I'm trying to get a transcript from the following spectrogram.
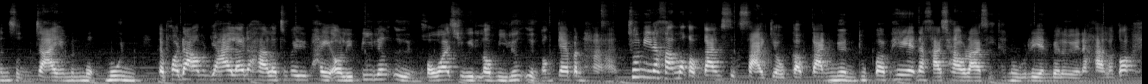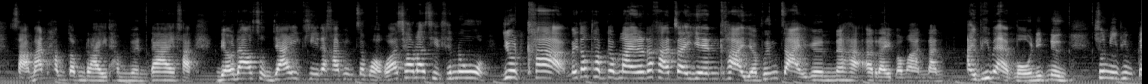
มันสนใจมันหมกมุ่น แต่พอดาวมันย้ายแล้วนะคะ เราจะไป priority เรื่องอื่น เพราะว่าชีวิตเรามีเรื่องอื่นต้องแก้ปัญหา ช่วงนี้นะคะเหมาะกับการศึกษาเกี่ยวกับการเงินทุกประเภทนะคะ ชาวราศีธนูเรียนไปเลยนะคะ แล้วก็สามารถทำกำไรทำเงินได้ค่ะ เดี๋ยวดาวสุกย้ายอีกทีนะคะพิมจะบอกว่าชาวราศีธนูหยุดค่ะ ไม่ต้องทำกำไรแล้วนะคะ ใจเย็นค่ะอย่าเพิ่งจ่ายเงินนะคะ อะไรประมาณนั้นไอพี่แบบโมนิดนึง ช่วงนี้พิมไป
